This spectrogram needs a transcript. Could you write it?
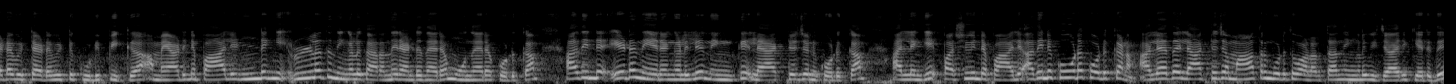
ഇടവിട്ട് ഇടവിട്ട് കുടിപ്പിക്കുക. അമ്മയാടിന് പാലുണ്ടെങ്കിൽ ഉള്ളത് നിങ്ങൾ കറന്ന് രണ്ട് നേരം മൂന്ന് നേരം കൊടുക്കാം. അതിന്റെ ഇടനേരങ്ങളിൽ നിങ്ങൾക്ക് ലാക്ടോജൻ കൊടുക്കാം. അല്ലെങ്കിൽ പശുവിന്റെ പാൽ അതിന്റെ കൂടെ കൊടുക്കണം. അല്ലാതെ ലാക്ടോജൻ മാത്രം കൊടുത്ത് വളർത്താൻ നിങ്ങൾ വിചാരിക്കരുത്.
